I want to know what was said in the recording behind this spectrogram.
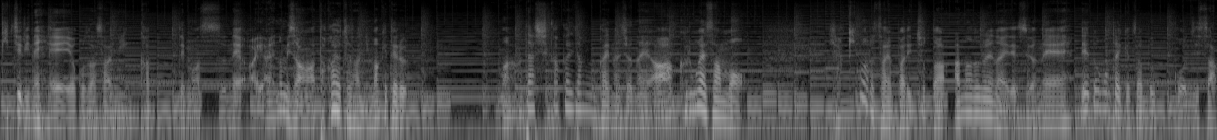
きっちりね、えー、横綱3人勝ってますね。あ、やのみさんは高畑さんに負けてる。まだ仕掛かり段階なんじゃないああ、車屋さんも。百鬼丸さん、やっぱりちょっと侮れないですよね。で、同門対決はぶっこじさん。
